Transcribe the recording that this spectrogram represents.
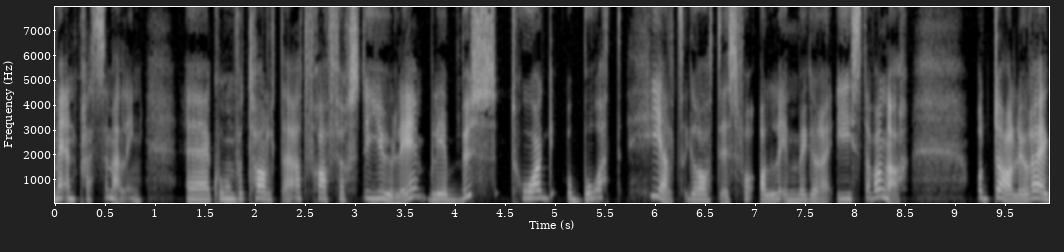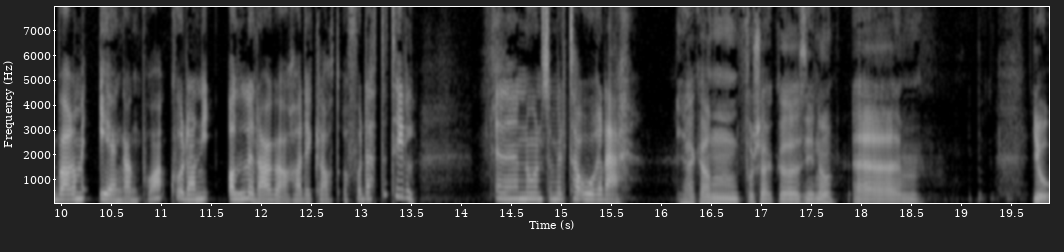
med en pressemelding. Eh, hvor hun fortalte at fra 1. juli blir buss, tog og båt helt gratis for alle innbyggere i Stavanger. Og da lurer jeg bare med en gang på hvordan i alle dager har de klart å få dette til? Er det noen som vil ta ordet der? Jeg kan forsøke å si noe. Eh, jo,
